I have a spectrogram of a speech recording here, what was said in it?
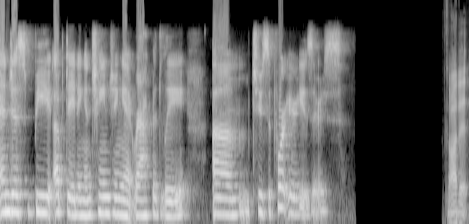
and just be updating and changing it rapidly um, to support your users. Got it.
